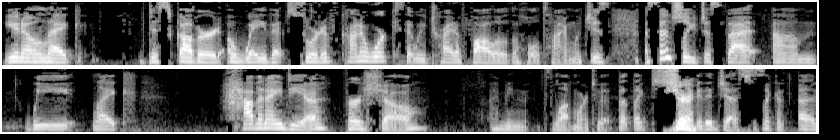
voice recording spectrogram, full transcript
You know, like discovered a way that sort of kind of works that we try to follow the whole time, which is essentially just that um, we like have an idea for a show. I mean, it's a lot more to it, but like to Sure. give you the gist. It's like a, a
